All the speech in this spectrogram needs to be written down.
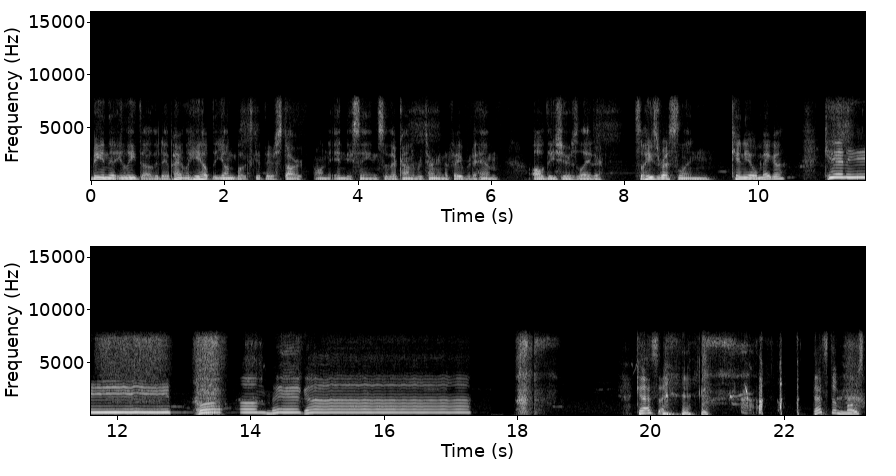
being the elite the other day. Apparently he helped the Young Bucks get their start on the indie scene, so they're kind of returning the favor to him all these years later. So he's wrestling Kenny Omega. Kenny Omega. Can I say That's the most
